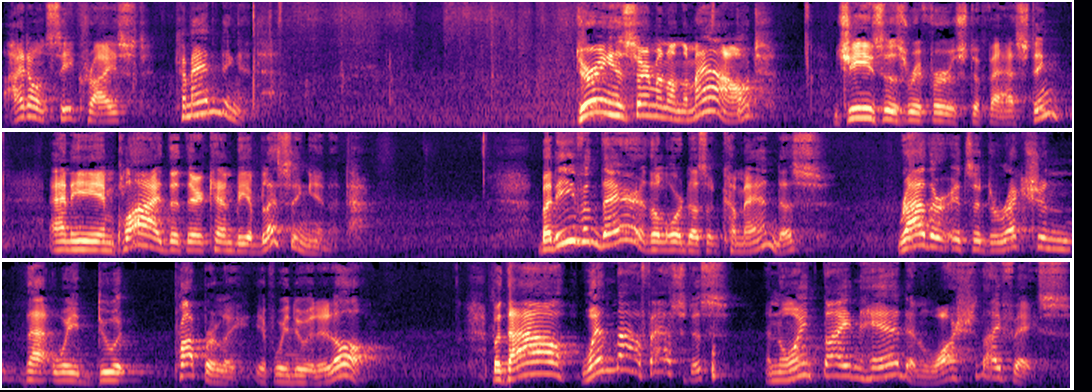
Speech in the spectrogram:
I don't see Christ commanding it. During his Sermon on the Mount, Jesus refers to fasting, and he implied that there can be a blessing in it. But even there, the Lord doesn't command us. Rather, it's a direction that we do it properly, if we do it at all. But thou, when thou fastest, anoint thine head and wash thy face,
